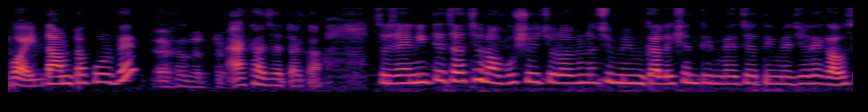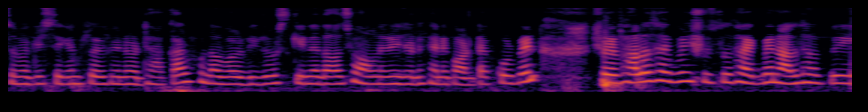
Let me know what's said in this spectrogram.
হোয়াইট দামটা পড়বে এক হাজার টাকা। সো যাই নিতে চাচ্ছেন অবশ্যই চলে আসবেন হচ্ছে মিম কালেকশন তিন বেজে তিন বেজে গাউসে মার্কেট সেকেন্ড ফ্লোর ফিনোর ঢাকার ফোন নাম্বার ভিডিওস কিনে দেওয়া আছে অনলাইনের জন্য এখানে কন্ট্যাক্ট করবেন। সবাই ভালো থাকবেন সুস্থ থাকবেন। আল্লাহ হাফিজ।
